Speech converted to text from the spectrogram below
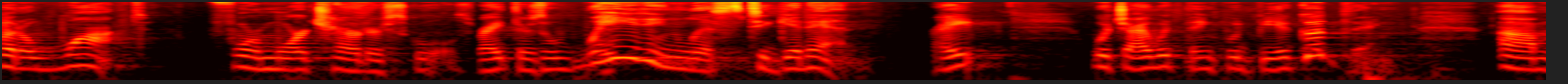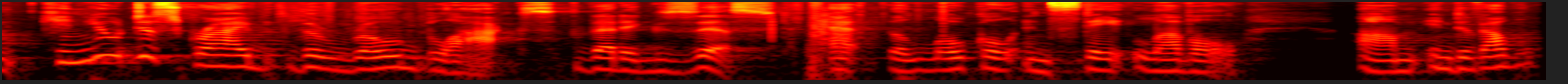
but a want for more charter schools, right? There's a waiting list to get in, right? Which I would think would be a good thing. Um, Can you describe the roadblocks that exist at the local and state level um, in develop,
